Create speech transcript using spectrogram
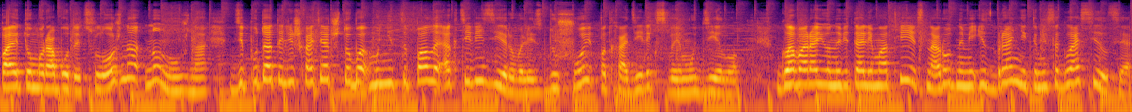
поэтому работать сложно, но нужно. Депутаты лишь хотят, чтобы муниципалы активизировались, душой подходили к своему делу. Глава района Виталий Матвеев с народными избранниками согласился.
